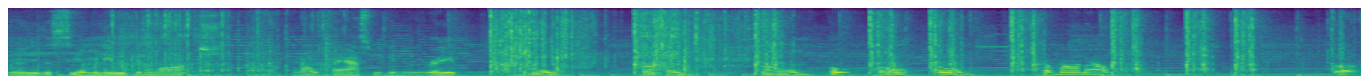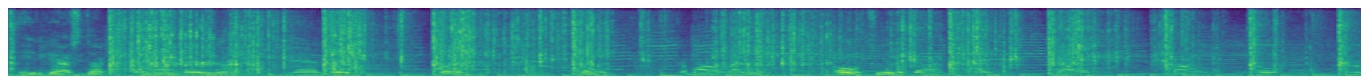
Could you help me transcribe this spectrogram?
Ready to see how many we can launch and how fast we can do it. Ready? Boom, boom, boom. Oh, boom, boom. Come on out. Oh, he got stuck. And there we go. And boom, boom, boom. Come on, lightning. Oh, two time. Boom, boom, boom. Oh, oh.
